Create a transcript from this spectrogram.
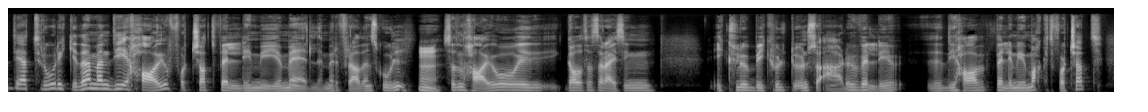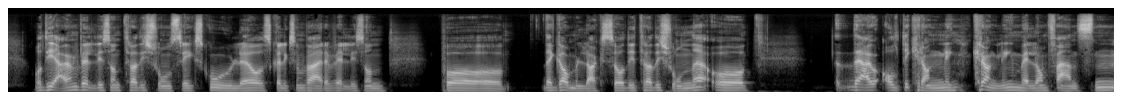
jeg tror ikke det, men de har jo fortsatt veldig mye medlemmer fra den skolen. Mm. Så den har jo i Galatasaray sin i klubb, i kulturen, så er det jo veldig De har veldig mye makt fortsatt. Og de er jo en veldig sånn tradisjonsrik skole og skal liksom være veldig sånn på det gammeldagse og de tradisjonene. Og det er jo alltid krangling, krangling mellom fansen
